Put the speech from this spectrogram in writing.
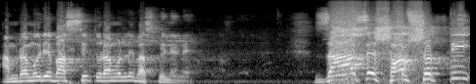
আমরা মরিয়ে বাঁচছি, তোরা মরলে বাঁচবি নে। যা আছে সব সত্যি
